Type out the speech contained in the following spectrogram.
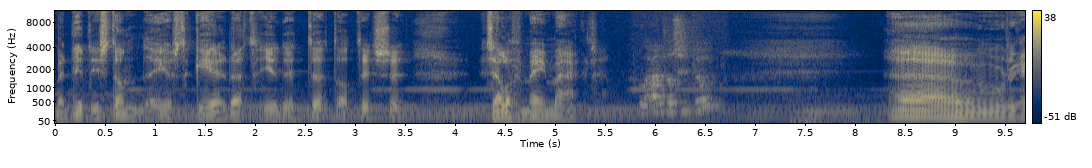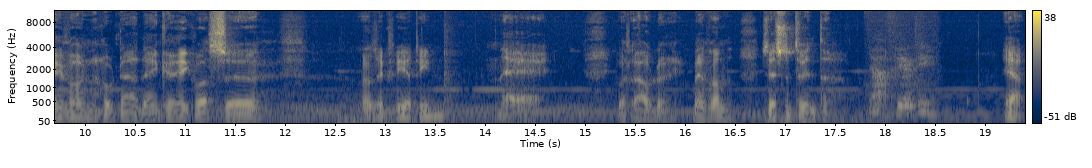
Maar dit is dan de eerste keer dat je dit, uh, dat is, uh, zelf meemaakt. Hoe oud was u toen? Uh, moet ik even goed nadenken. Ik was, was ik 14? Nee, ik was ouder. Ik ben van 26. Ja, 14. Ja.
